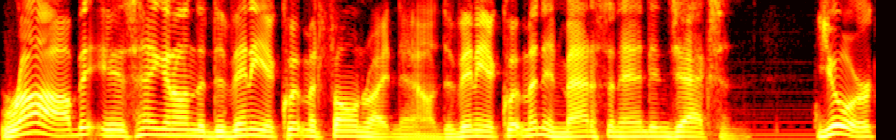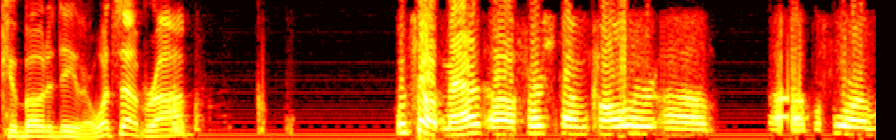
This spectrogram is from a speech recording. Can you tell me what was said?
Rob is hanging on the Deviney Equipment phone right now. Deviney Equipment in Madison and in Jackson. Your Kubota dealer. What's up, Rob? What's up, Matt? Uh, first time caller. Uh, uh, before I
